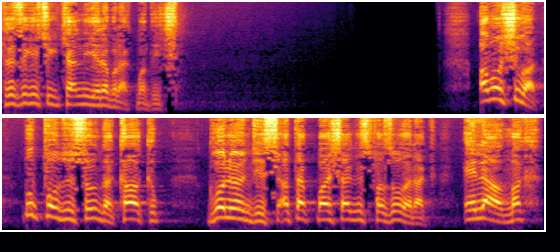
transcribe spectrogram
Trezeguet çünkü kendini yere bırakmadığı için. Ama şu var. Bu pozisyonu da kalkıp gol öncesi atak başlangıç fazı olarak ele almak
